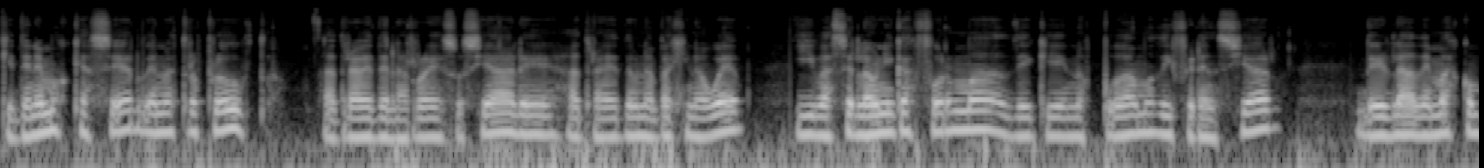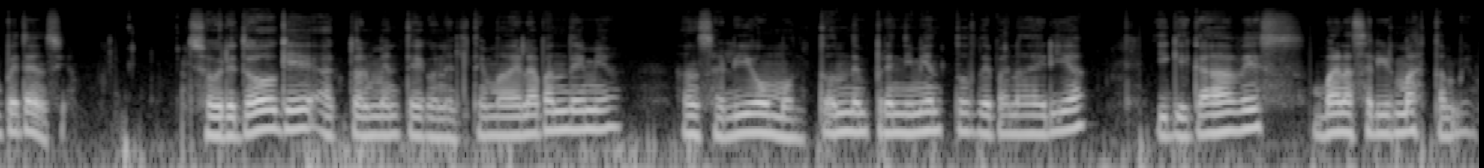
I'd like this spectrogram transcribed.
que tenemos que hacer de nuestros productos, a través de las redes sociales, a través de una página web, y va a ser la única forma de que nos podamos diferenciar de la demás competencia. Sobre todo que actualmente con el tema de la pandemia han salido un montón de emprendimientos de panadería y que cada vez van a salir más también.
